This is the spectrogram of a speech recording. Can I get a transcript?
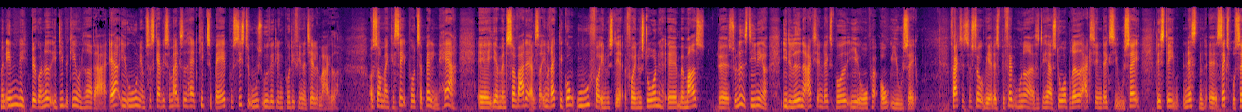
Men inden vi dykker ned i de begivenheder, der er i ugen, så skal vi som altid have et kig tilbage på sidste uges udvikling på de finansielle markeder. Og som man kan se på tabellen her, øh, jamen så var det altså en rigtig god uge for, invester- for investorerne øh, med meget øh, solide stigninger i det ledende aktieindeks både i Europa og i USA. Faktisk så så vi, at SP500, altså det her store brede aktieindeks i USA, det steg næsten øh, 6%,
